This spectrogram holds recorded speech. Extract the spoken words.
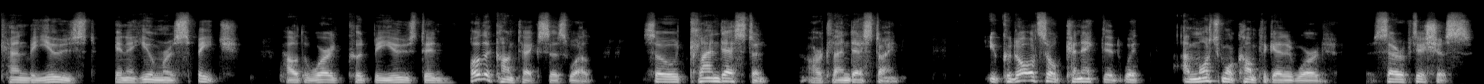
can be used in a humorous speech, how the word could be used in other contexts as well. So, clandestine or clandestine. You could also connect it with a much more complicated word, surreptitious,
